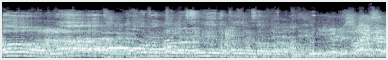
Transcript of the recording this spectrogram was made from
O, brawo, chłopak balansuje, na pewno zabolało.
